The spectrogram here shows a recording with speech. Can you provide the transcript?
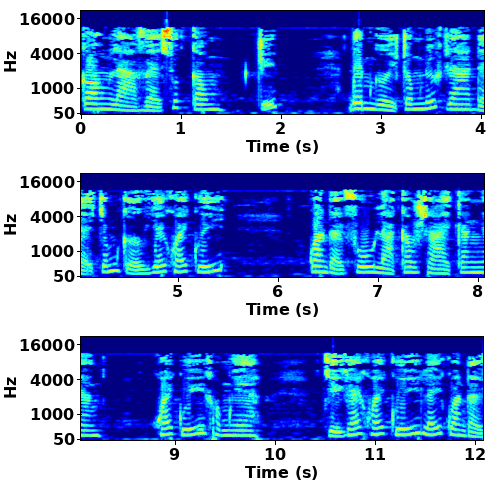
con là vệ xuất công, trip, đem người trong nước ra để chống cự với khoái quý. quan đại phu là cao sài can ngăn, khoái quý không nghe. Chị gái khoái quý lấy quan đại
